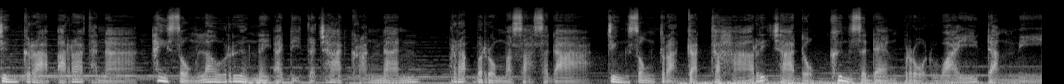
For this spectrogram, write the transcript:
จึงกราบอาราธนาให้ทรงเล่าเรื่องในอดีตชาติครั้งนั้น พระบรมศาสดาจึงทรงตรัสกัดทหาริชาดกขึ้นแสดงโปรดไว้ดังนี้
